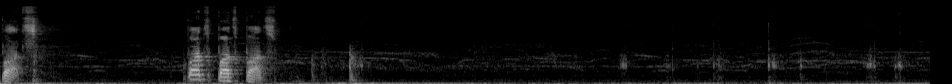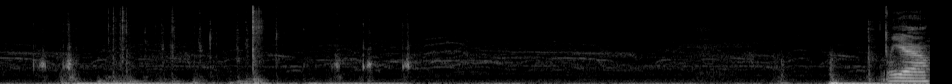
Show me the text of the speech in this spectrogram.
Butts. Butts, butts, butts. Yeah.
